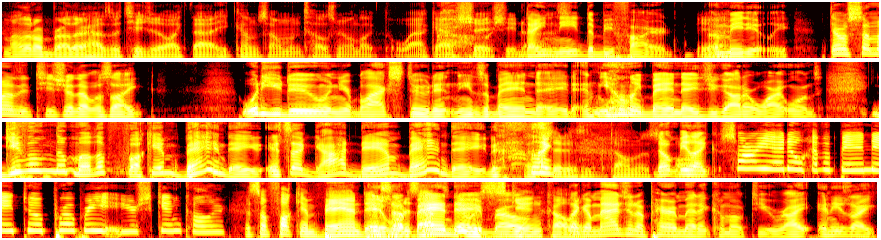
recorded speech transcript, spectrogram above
My little brother has a teacher like that. He comes home and tells me all like the whack ass shit she does. They need to be fired Yeah. immediately. There was some other teacher that was like, "What do you do when your black student needs a band aid and the only band aids you got are white ones? Give them the motherfucking band aid. It's a goddamn band aid. That like, shit is dumb as don't be like, sorry, I don't have a band aid to appropriate your skin color. it's a fucking band aid. It's what a does that have to do Band-Aid, bro. skin color? Like, imagine a paramedic come up to you, right? And he's like,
